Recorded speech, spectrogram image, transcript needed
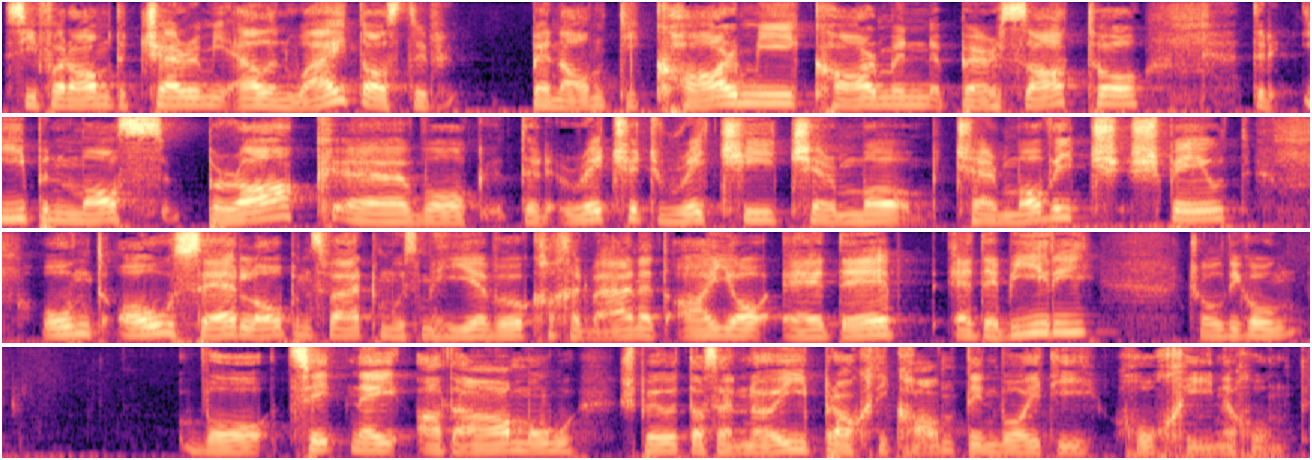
sind vor allem der Jeremy Allen White als der benannte Carmi, Carmen Bersato, der Eben Moss Brack, äh, wo der Richard Ritchie Chermo Chermovic spielt. Und auch sehr lobenswert muss man hier wirklich erwähnen, Ayo Ede, Edebiri, Entschuldigung, wo Sydney Adamo spielt als eine neue Praktikantin, die in die Küche reinkommt.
